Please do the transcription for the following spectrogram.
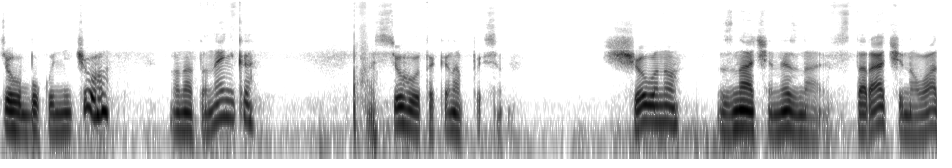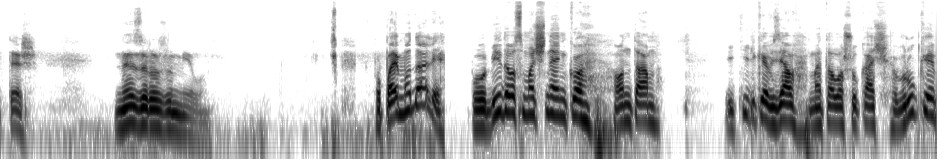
цього боку нічого. Вона тоненька. А з цього таке написано. Що воно значить, не знаю. Стара чи нова теж не зрозуміло. Копаємо далі. Пообідав смачненько, он там. І тільки взяв металошукач в руки.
